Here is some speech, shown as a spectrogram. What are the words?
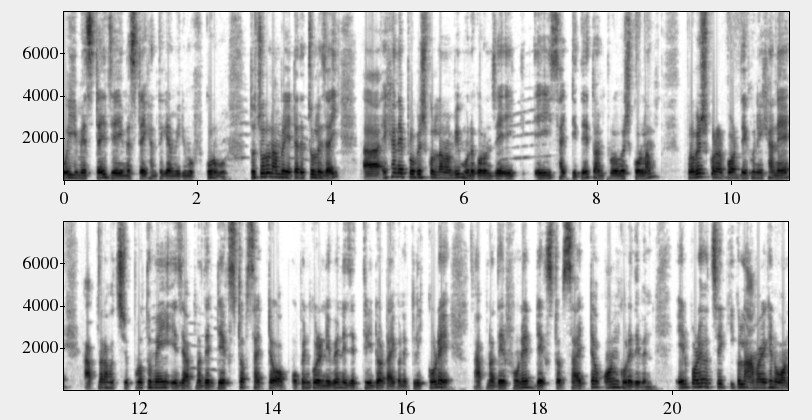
ওই ইমেজটাই যে ইমেজটা এখান থেকে আমি রিমুভ করব। তো চলুন আমরা এটাতে চলে যাই। এখানে প্রবেশ করলাম আমি, মনে করুন যে এই এই সাইটটিতে তো আমি প্রবেশ করলাম। প্রবেশ করার পর দেখুন এখানে আপনারা হচ্ছে প্রথমেই এই যে আপনাদের ডেস্কটপ সাইটটা ওপেন করে নেবেন, এই যে থ্রি ডট আইকনে ক্লিক করে আপনাদের ফোনের ডেস্কটপ সাইটটা অন করে দেবেন। এরপরে হচ্ছে কি করল আমার এখানে অন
